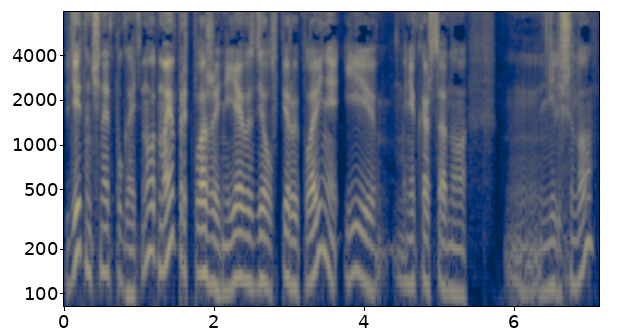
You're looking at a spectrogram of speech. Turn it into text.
людей это начинает пугать. Ну вот мое предположение, я его сделал в первой половине, и мне кажется, оно не лишено,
